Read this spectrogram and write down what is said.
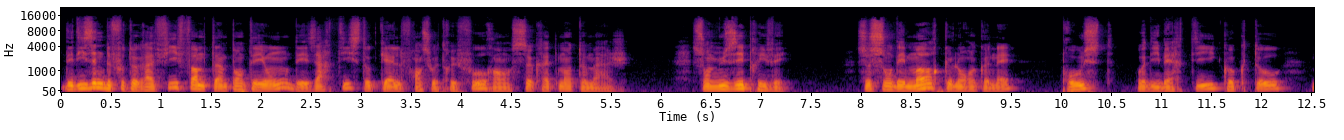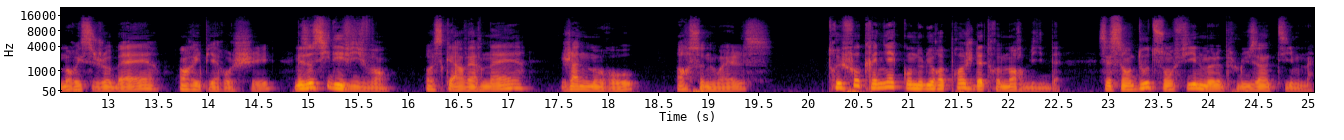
des dizaines de photographies forment un panthéon des artistes auxquels François Truffaut rend secrètement hommage. Son musée privé. Ce sont des morts que l'on reconnaît, Proust, Audiberti, Cocteau, Maurice Jobert, Henri-Pierre Rocher, mais aussi des vivants, Oscar Werner, Jeanne Moreau, Orson Welles, Truffaut craignait qu'on ne lui reproche d'être morbide. C'est sans doute son film le plus intime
